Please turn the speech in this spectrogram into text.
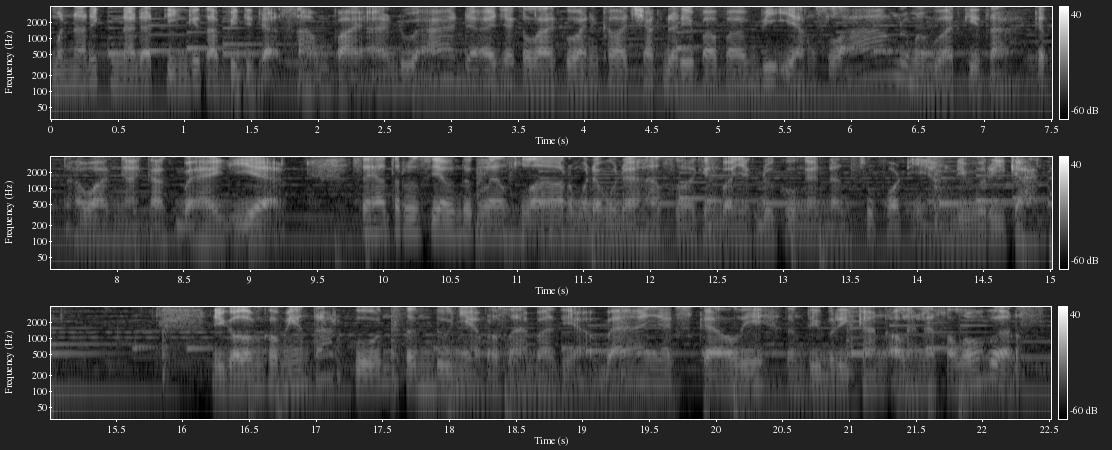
menarik nada tinggi tapi tidak sampai. Aduh ada aja kelakuan kocak dari Papa B yang selalu membuat kita ketawa ngakak bahagia. Sehat terus ya untuk Leslar mudah-mudahan semakin banyak dukungan dan support yang diberikan di kolom komentar pun tentunya persahabat ya banyak sekali tentu diberikan oleh Lesa Lovers.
